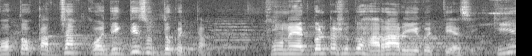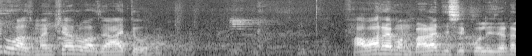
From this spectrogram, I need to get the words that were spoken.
কত কাবজাব কয় দিক দিয়ে যুদ্ধ করতাম। ফোনে এক ঘণ্টা শুধু হারা আর ইয়ে করতে আছি কি এর ওয়াজ মানুষের ওয়াজে আয়তো হলো ফাওয়ার এমন বাড়াই দিছে, কলিজাটা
